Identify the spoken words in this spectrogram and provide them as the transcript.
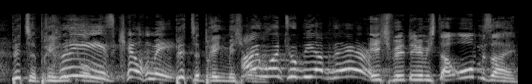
bitte bring mich um. Please kill me. Bitte bring mich I um. want to be up there. Ich will nämlich da oben sein.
